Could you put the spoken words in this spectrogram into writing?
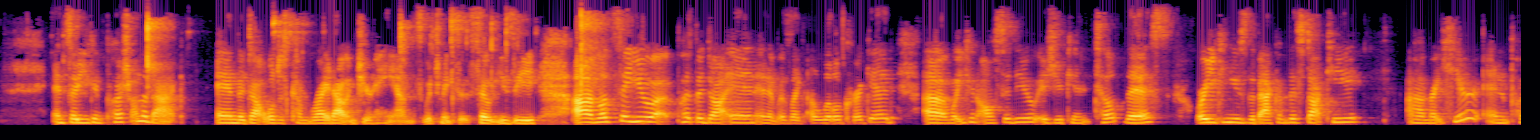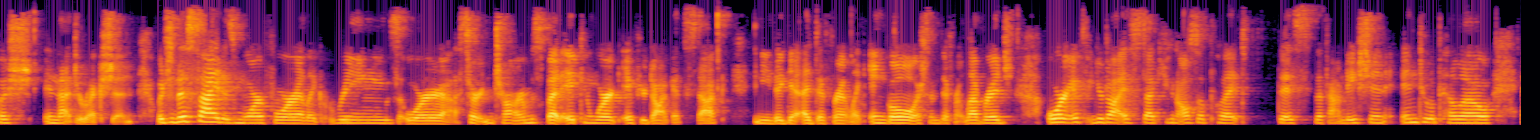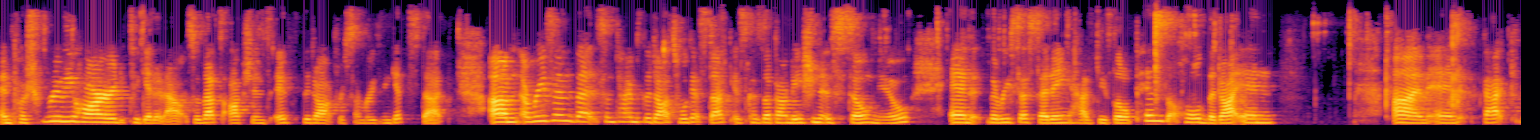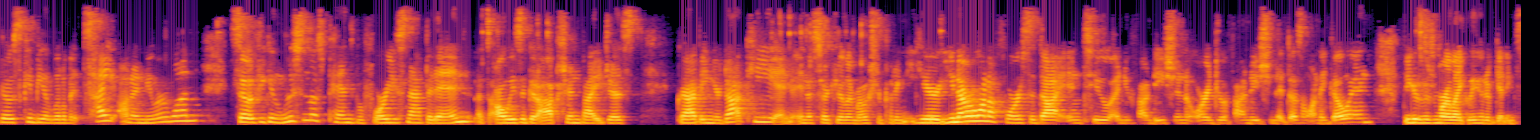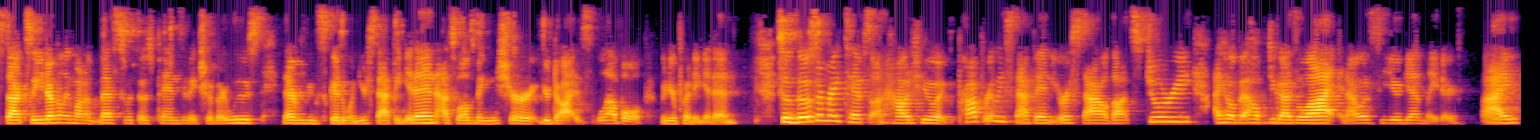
And so you can push on the back and the dot will just come right out into your hands, which makes it so easy. Um, let's say you put the dot in and it was like a little crooked. Uh, what you can also do is you can tilt this or you can use the back of this dot key um, right here and push in that direction, which this side is more for like rings or uh, certain charms, but it can work if your dot gets stuck. You need to get a different like angle or some different leverage. Or if your dot is stuck, you can also put this the foundation into a pillow and push really hard to get it out so that's options if the dot for some reason gets stuck um, a reason that sometimes the dots will get stuck is because the foundation is so new and the recess setting has these little pins that hold the dot in um, and that those can be a little bit tight on a newer one. So if you can loosen those pins before you snap it in, that's always a good option by just grabbing your dot key and in a circular motion putting it here. You never want to force a dot into a new foundation or into a foundation it doesn't want to go in because there's more likelihood of getting stuck. So you definitely want to mess with those pins and make sure they're loose and everything's good when you're snapping it in, as well as making sure your dot is level when you're putting it in. So those are my tips on how to properly snap in your Style Dots jewelry. I hope it helped you guys a lot and I will see you again later. Bye.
